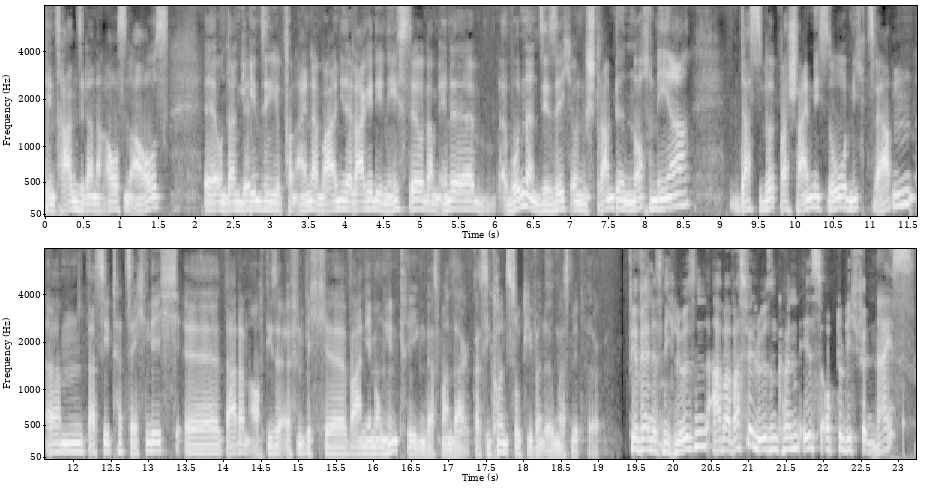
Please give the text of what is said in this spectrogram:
Den tragen sie dann nach außen aus. Äh, und dann gehen sie von einer Wahlniederlage die nächste und am Ende wundern sie sich und strampeln noch mehr das wird wahrscheinlich so nichts werden, ähm, dass sie tatsächlich äh, da dann auch diese öffentliche Wahrnehmung hinkriegen, dass man da, dass sie konstruktiv an irgendwas mitwirken. Wir werden es nicht lösen, aber was wir lösen können, ist, ob du dich für nice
